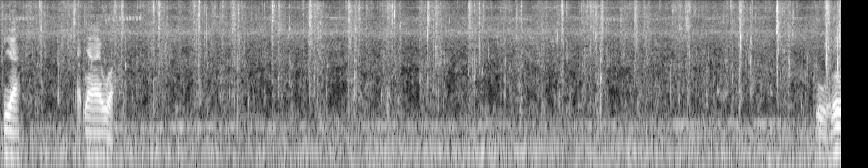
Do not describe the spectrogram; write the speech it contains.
เตียแต่ยายวัว นี่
